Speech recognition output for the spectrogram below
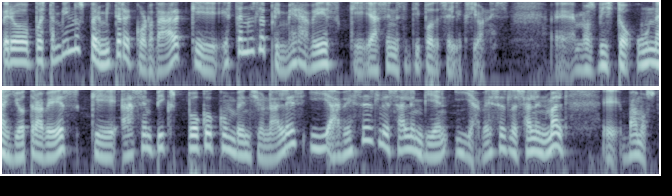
pero pues también nos permite recordar que esta no es la primera vez que hacen este tipo de selecciones. Eh, hemos visto una y otra vez que hacen picks poco convencionales y a veces les salen bien y a veces les salen mal. Eh, vamos,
